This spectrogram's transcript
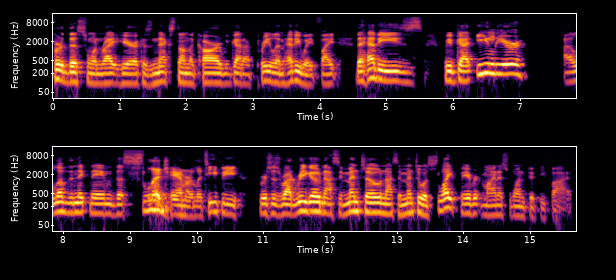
for this one right here. Because next on the card, we've got a prelim heavyweight fight. The heavies, we've got Ilir. I love the nickname, the Sledgehammer Latifi versus Rodrigo Nascimento. Nascimento, a slight favorite, minus 155.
